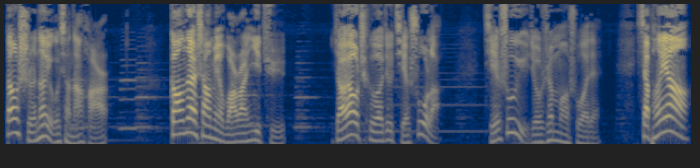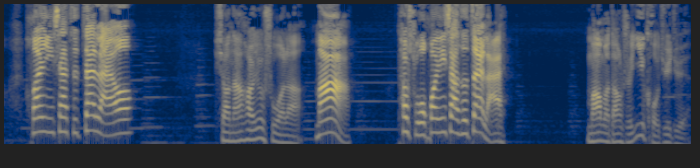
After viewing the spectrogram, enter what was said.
当时呢，有个小男孩刚在上面玩完一局，摇摇车就结束了。结束语就是这么说的：“小朋友，欢迎下次再来哦。”小男孩就说了：“妈，他说欢迎下次再来。”妈妈当时一口拒绝：“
